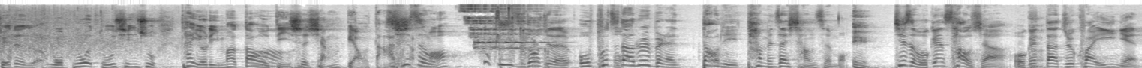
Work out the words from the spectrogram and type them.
觉得我不会读心术，太有礼貌，到底是想表达其实我什么？一直都觉得，我不知道日本人到底他们在想什么。哎其实我跟少侠，我跟大舅快一年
